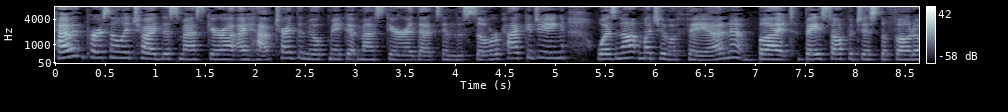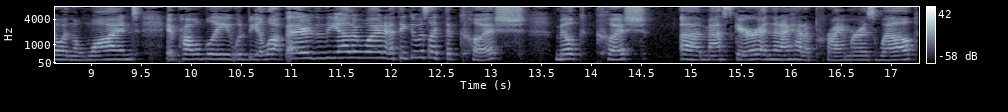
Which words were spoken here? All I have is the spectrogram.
Haven't personally tried this mascara. I have tried the Milk Makeup mascara that's in the silver packaging. Was not much of a fan, but based off of just the photo and the wand, it probably would be a lot better than the other one. I think it was like the Kush, Milk Kush uh, mascara and then I had a primer as well.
